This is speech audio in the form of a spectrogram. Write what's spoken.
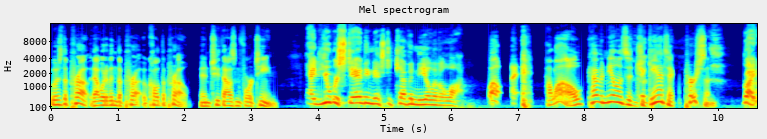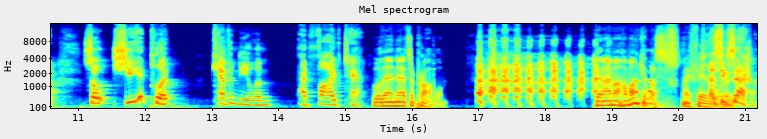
It was the Pro. That would have been the Pro called the Pro in 2014. And you were standing next to Kevin Nealon a lot. Well, I, Hello, Kevin Nealon's a gigantic person. Right. So she had put Kevin Nealon at 5'10. Well, then that's a problem. then I'm a homunculus. My favorite. That's word. exactly.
